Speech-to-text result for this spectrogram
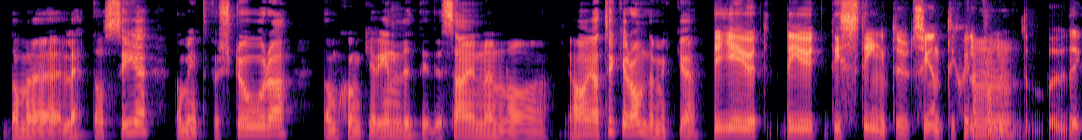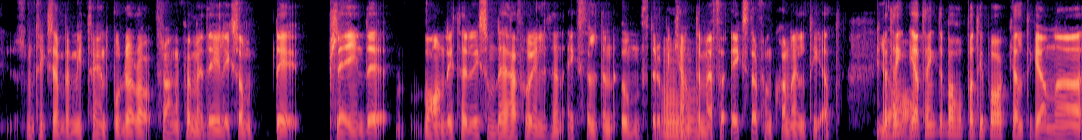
de är lätta att se, de är inte för stora, de sjunker in lite i designen och ja, jag tycker om det mycket. Det ger ju ett, det är ju ett distinkt utseende till skillnad mm. från det, som till exempel mitt tangentbord framför mig. Det är liksom, det plain, det vanligt. Det, liksom, det här får en liten extra liten umf där uppe i kanten med för extra funktionalitet. Ja. Jag, tänk, jag tänkte bara hoppa tillbaka lite grann eh,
